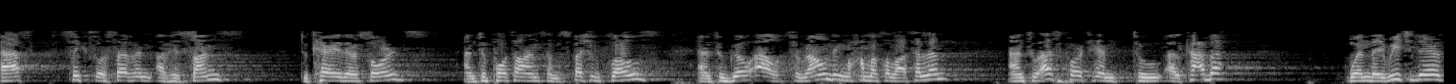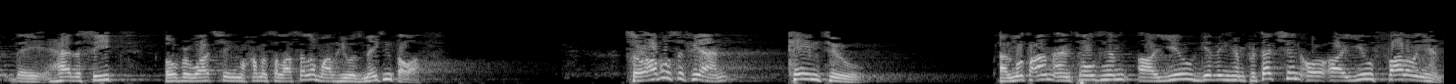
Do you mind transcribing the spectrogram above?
asked six or seven of his sons to carry their swords and to put on some special clothes and to go out surrounding Muhammad wasallam and to escort him to Al-Kaaba. When they reached there, they had a seat overwatching Muhammad ﷺ while he was making tawaf. So Abu Sufyan came to Al-Mut'am and told him, are you giving him protection or are you following him?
